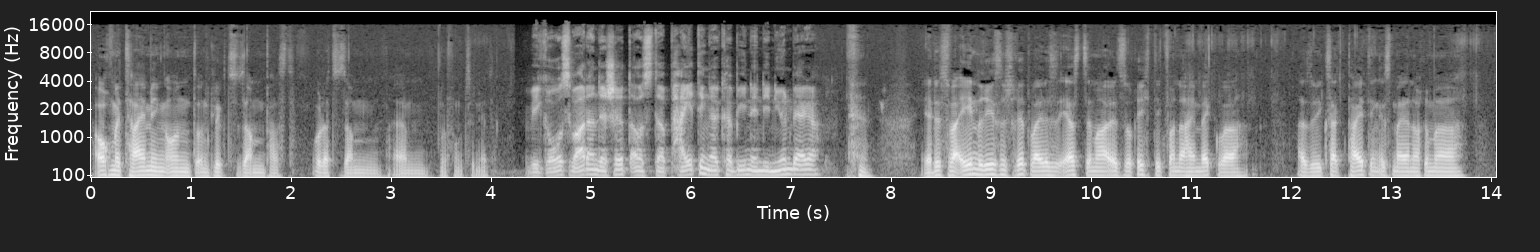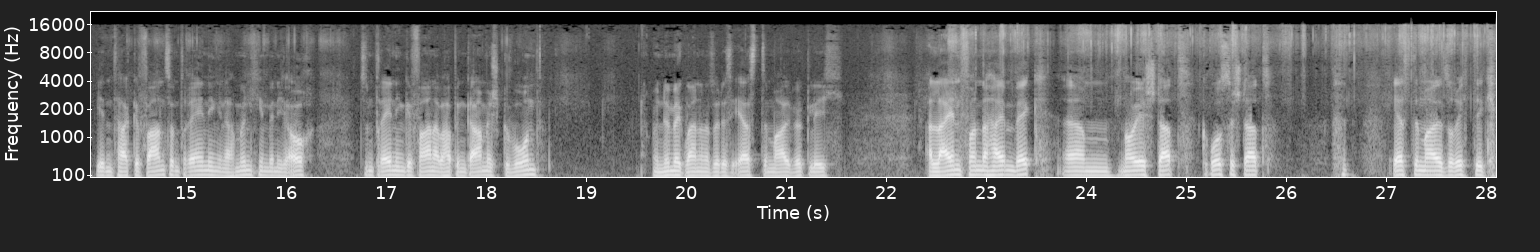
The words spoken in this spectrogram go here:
auch mit Timing und, und Glück zusammenpasst oder zusammen ähm, nur funktioniert. Wie groß war dann der Schritt aus der Peitinger Kabine in die Nürnberger? Ja, das war eh ein Riesenschritt, weil das das erste Mal so richtig von daheim weg war. Also wie gesagt, Peiting ist man ja noch immer jeden Tag gefahren zum Training. Nach München bin ich auch zum Training gefahren, aber habe in Garmisch gewohnt. Und Nürnberg war dann so das erste Mal wirklich allein von daheim weg. Ähm, neue Stadt, große Stadt. erste Mal so richtig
